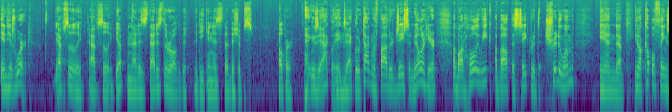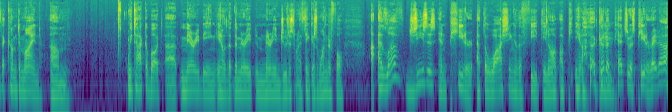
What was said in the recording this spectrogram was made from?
in his work. Absolutely, absolutely. Yep, and that is that is the role. The, the deacon is the bishop's helper. Exactly, mm-hmm. exactly. We're talking with Father Jason Miller here about Holy Week, about the sacred Triduum, and uh, you know a couple things that come to mind. Um, we talk about uh, Mary being, you know, the, the Mary, Mary and Judas one. I think is wonderful. I love Jesus and Peter at the washing of the feet. You know, a, you know, a good mm impetuous Peter, right? Uh,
